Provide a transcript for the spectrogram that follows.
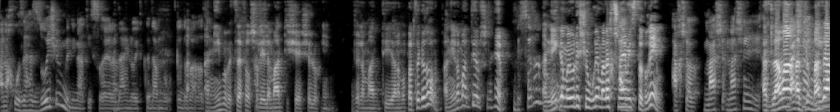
אנחנו, זה הזוי שבמדינת ישראל עדיין לא התקדמנו לדבר הזה. אני בבית ספר שלי למדתי שיש אלוהים, ולמדתי על המפץ הגדול, אני למדתי על שניהם. בסדר אני גמור. גם היו לי שיעורים על איך שניהם מסתדרים. עכשיו, מה ש... מה ש... אז למה, אז מה זה,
